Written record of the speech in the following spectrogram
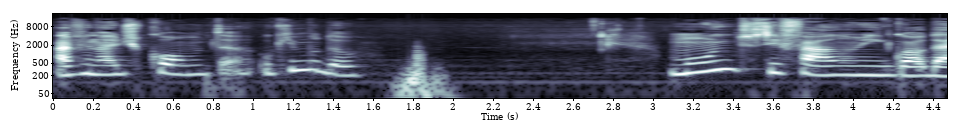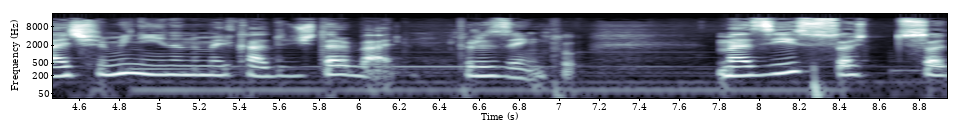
Afinal de contas, o que mudou? Muito se fala em igualdade feminina no mercado de trabalho. Por exemplo, mas isso só, só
